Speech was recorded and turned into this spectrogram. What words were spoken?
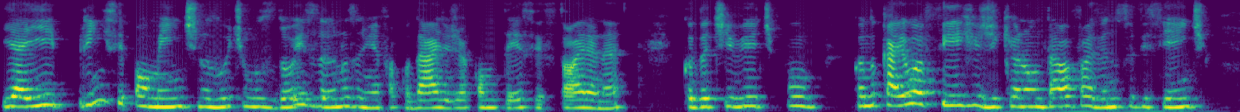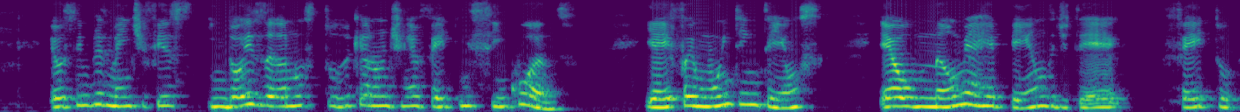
E aí, principalmente nos últimos dois anos da minha faculdade, eu já contei essa história, né? Quando eu tive, tipo, quando caiu a ficha de que eu não estava fazendo o suficiente, eu simplesmente fiz em dois anos tudo que eu não tinha feito em cinco anos. E aí foi muito intenso. Eu não me arrependo de ter feito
